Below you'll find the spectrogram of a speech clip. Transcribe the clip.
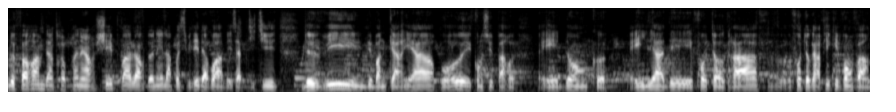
le forum d'entrepreneurship va leur donner la possibilité d'avoir des aptitudes de vie, de bonnes carrières pour eux et conçues par eux. Et donc, euh, il y a des photographes, photographies qu'ils vont vendre.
